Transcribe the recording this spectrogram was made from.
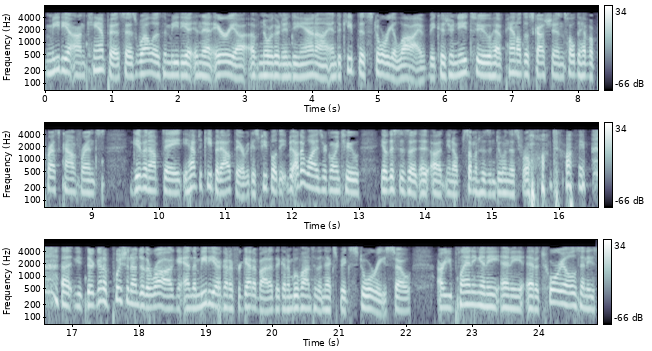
media on campus as well as the media in that area of northern Indiana, and to keep this story alive, because you need to have panel discussions, hold to have a press conference, give an update. You have to keep it out there because people otherwise they're going to, you know, this is a, a, a you know someone who's been doing this for a long time. Uh, they're going to push it under the rug, and the media are going to forget about it. They're going to move on to the next big story. So, are you planning any any editorials, any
